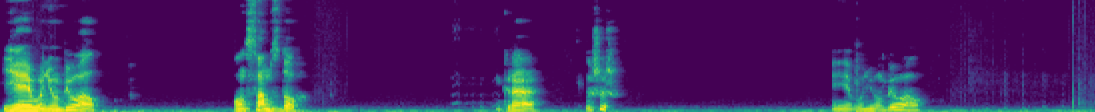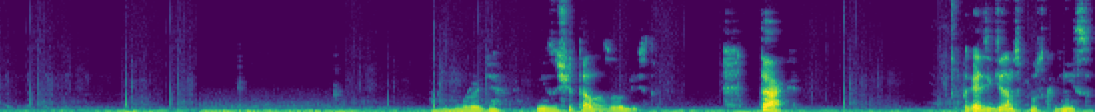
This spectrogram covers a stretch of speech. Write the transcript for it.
Я его не убивал. Он сам сдох. Игра, слышишь? Я его не убивал. Вроде не засчитала за убийство. Так. Погоди, где там спуск вниз?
